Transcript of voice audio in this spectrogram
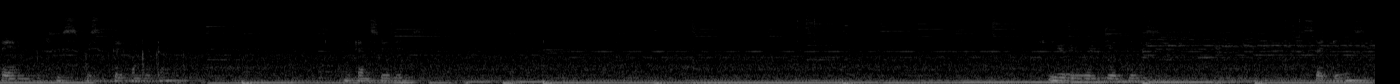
same physical computer you can see this. Here you will get this settings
